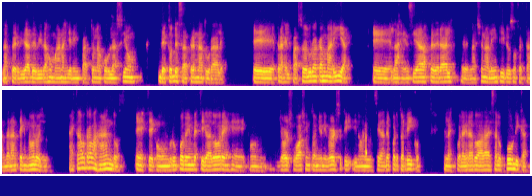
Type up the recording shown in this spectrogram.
las pérdidas de vidas humanas y el impacto en la población de estos desastres naturales. Eh, tras el paso del huracán María, eh, la agencia federal, el National Institute of Standard and Technology, ha estado trabajando este, con un grupo de investigadores, eh, con George Washington University y la Universidad de Puerto Rico, en la Escuela Graduada de Salud Pública,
